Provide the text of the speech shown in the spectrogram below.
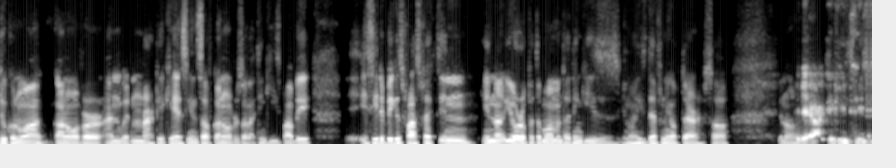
Duquesnoy gone over and with Marty Casey and stuff gone over as well. I think he's probably is he the biggest prospect in in uh, Europe at the moment. I think he's you know he's definitely up there. So you know. Yeah, I think he's he's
